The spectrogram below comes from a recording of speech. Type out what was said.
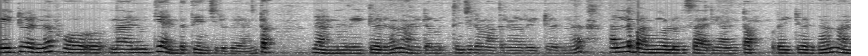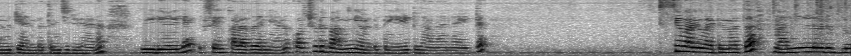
റേറ്റ് വരുന്നത് ഫോ നാനൂറ്റി അൻപത്തി അഞ്ച് രൂപയാണ് കേട്ടോ ഇതാണ് റേറ്റ് വരുന്നത്. നാനൂറ്റി അമ്പത്തഞ്ച് രൂപ മാത്രമാണ് റേറ്റ് വരുന്നത്. നല്ല ഭംഗിയുള്ളൊരു സാരിയാണ് കേട്ടോ റേറ്റ് വരുന്നത് നാനൂറ്റി അൻപത്തഞ്ച് രൂപയാണ്. വീഡിയോയിലെ സെയിം കളർ തന്നെയാണ്. കുറച്ചുകൂടി ഭംഗിയുണ്ട് നേരിട്ട് കാണാനായിട്ട്. നെക്സ്റ്റ് വൺ വരുന്നത് നല്ലൊരു ബ്ലൂ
